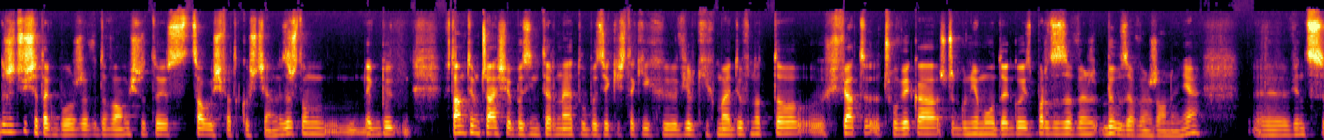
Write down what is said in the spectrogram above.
rzeczywiście tak było, że wydawało mi się, że to jest cały świat kościelny. Zresztą jakby w tamtym czasie bez internetu, bez jakichś takich wielkich mediów, no to świat człowieka, szczególnie młodego, jest bardzo zawęż był zawężony, nie? Yy, więc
